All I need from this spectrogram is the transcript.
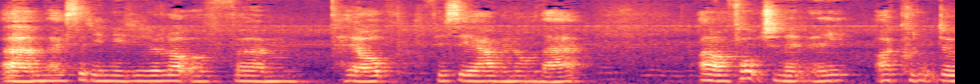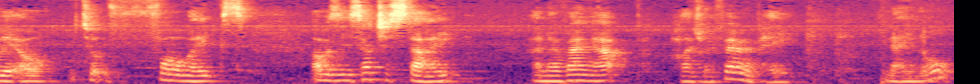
Um, they said he needed a lot of um, help, physio and all that. Uh, unfortunately, I couldn't do it all. It took four weeks. I was in such a state, and I rang up hydrotherapy in Hainault,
